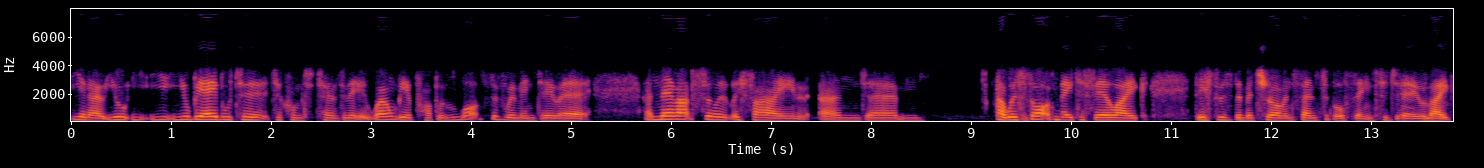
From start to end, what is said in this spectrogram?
you know you'll you'll be able to to come to terms with it. It won't be a problem. Lots of women do it, and they're absolutely fine. And um, I was sort of made to feel like this was the mature and sensible thing to do. Mm-hmm. Like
